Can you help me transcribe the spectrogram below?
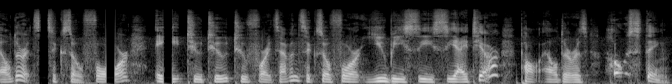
Elder, it's 604 822 2487 604 UBC CITR. Paul Elder is hosting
